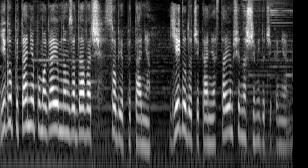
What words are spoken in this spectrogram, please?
Jego pytania pomagają nam zadawać sobie pytania. Jego dociekania stają się naszymi dociekaniami.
